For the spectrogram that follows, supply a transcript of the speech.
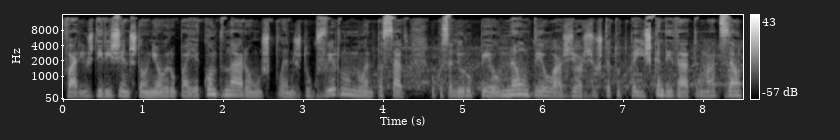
Vários dirigentes da União Europeia condenaram os planos do governo. No ano passado, o Conselho Europeu não deu à Geórgia o estatuto de país candidato a uma adesão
